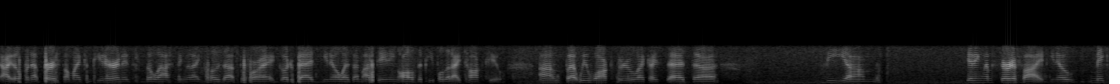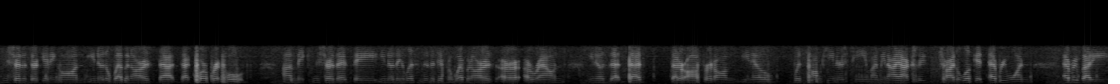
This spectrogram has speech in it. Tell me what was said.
I open up first on my computer, and it's the last thing that I close up before I go to bed. You know, as I'm updating all of the people that I talk to. Um, but we walk through, like I said, the the um, getting them certified. You know, making sure that they're getting on you know the webinars that that corporate holds. Uh, making sure that they you know they listen to the different webinars are around you know that that that are offered on you know with Tom Keener's team. I mean, I actually try to look at everyone, everybody,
